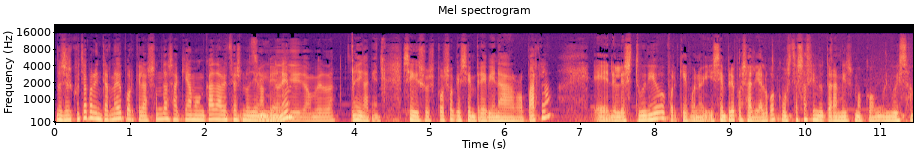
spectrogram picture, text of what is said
Nos escucha por internet porque las ondas aquí a Moncada a veces no llegan Sí, bien, no ¿eh? llegan, ¿verdad? No llega bien. Sí, su esposo que siempre viene a arroparla en el estudio, porque bueno, y siempre pues sale algo, como estás haciendo tú ahora mismo con Luisa.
